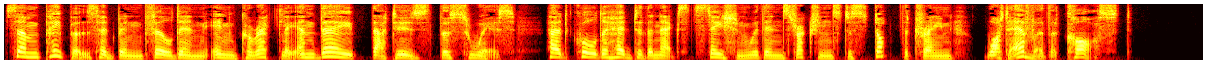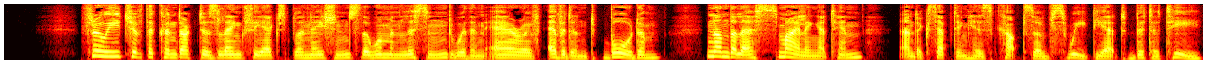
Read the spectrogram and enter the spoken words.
Some papers had been filled in incorrectly, and they, that is, the Swiss, had called ahead to the next station with instructions to stop the train, whatever the cost. Through each of the conductor's lengthy explanations, the woman listened with an air of evident boredom, nonetheless smiling at him and accepting his cups of sweet yet bitter tea.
